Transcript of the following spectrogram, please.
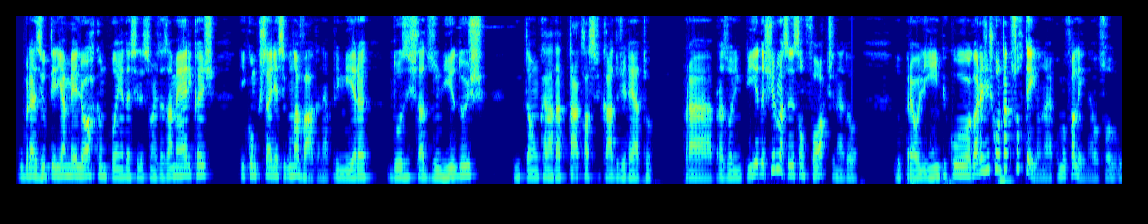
o Brasil teria a melhor campanha das seleções das Américas e conquistaria a segunda vaga, né? A primeira dos Estados Unidos. Então o Canadá está classificado direto para as Olimpíadas. Tira uma seleção forte né, do, do pré-olímpico. Agora a gente contar com o sorteio, né? Como eu falei, né? O, o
